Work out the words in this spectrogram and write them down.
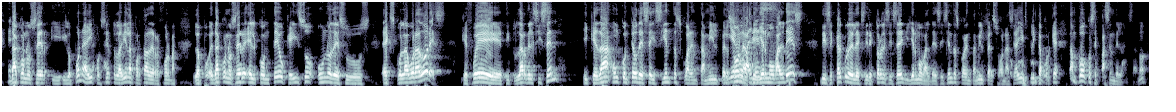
da a conocer y lo pone ahí, por cierto, la vi en la portada de Reforma, lo, da a conocer el conteo que hizo uno de sus ex colaboradores, que fue titular del CISEN y que da un conteo de 640 mil personas, Guillermo Valdés Dice, cálculo del exdirector del CICE, Guillermo Valdés, 640 mil personas. Y ahí explica por qué tampoco se pasen de lanza, ¿no?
